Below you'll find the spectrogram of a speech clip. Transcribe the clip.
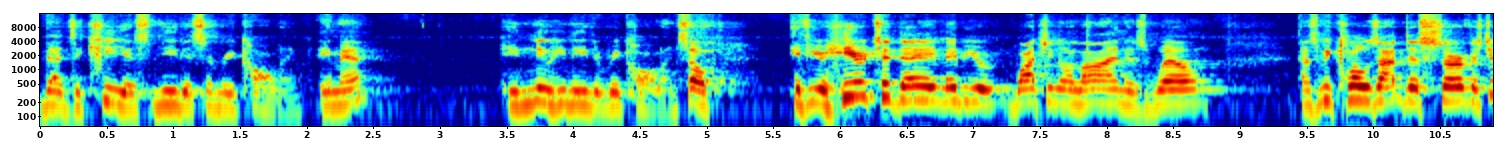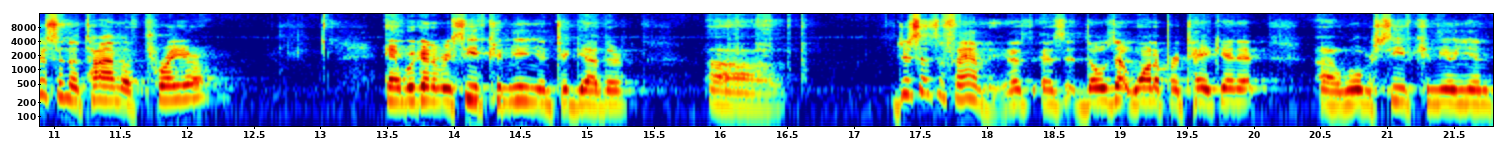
that Zacchaeus needed some recalling. Amen? He knew he needed recalling. So if you're here today, maybe you're watching online as well, as we close out this service, just in a time of prayer, and we're going to receive communion together, uh, just as a family, as, as, those that want to partake in it uh, will receive communion.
